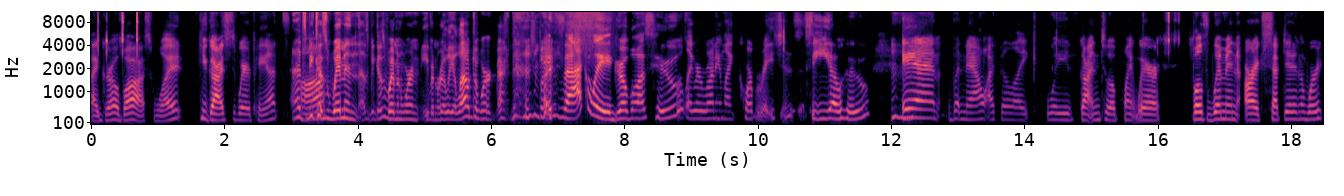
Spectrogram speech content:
like girl boss, what? You guys wear pants. That's huh? because women. That's because women weren't even really allowed to work back then. But exactly, girl boss who? Like we're running like corporations, CEO who, mm-hmm. and but now I feel like we've gotten to a point where both women are accepted in the work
